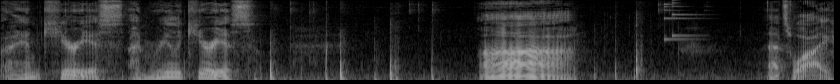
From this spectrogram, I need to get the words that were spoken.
But I am curious. I'm really curious. Ah. That's why.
